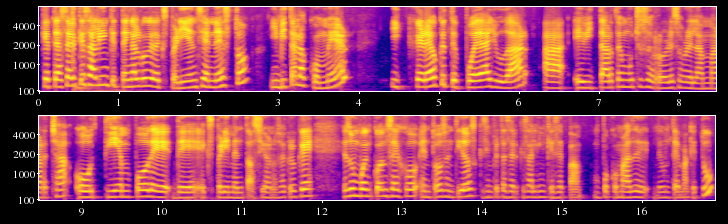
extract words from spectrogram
que te acerques a alguien que tenga algo de experiencia en esto, invítalo a comer y creo que te puede ayudar a evitarte muchos errores sobre la marcha o tiempo de, experimentación. O sea, creo que es un buen consejo en todos sentidos que siempre te acerques a alguien que sepa un poco más de, de un tema que tú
